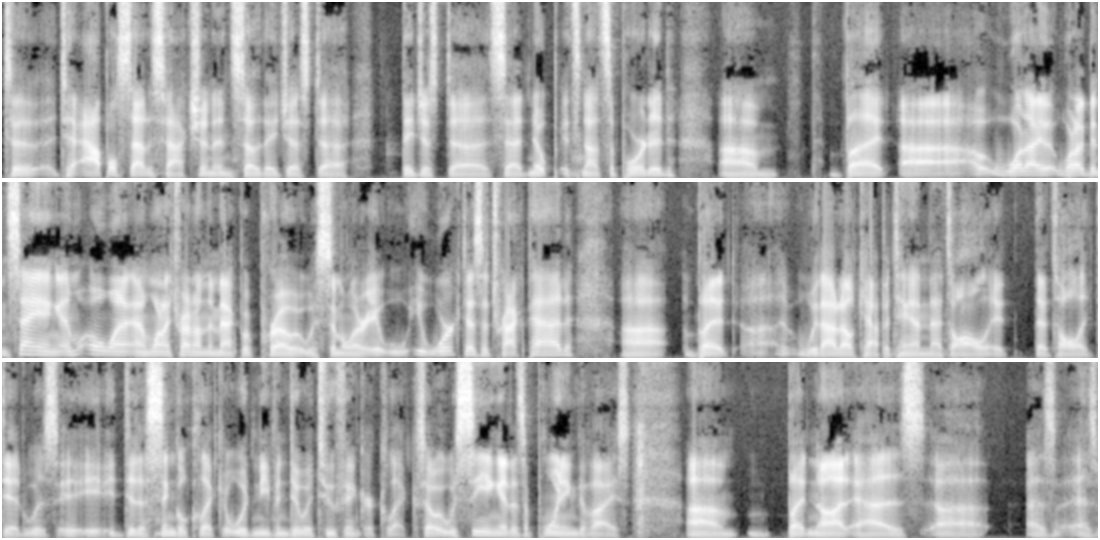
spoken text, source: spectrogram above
to to Apple satisfaction, and so they just uh, they just uh, said nope, it's not supported. Um, but uh, what I what I've been saying, and oh, when, and when I tried on the MacBook Pro, it was similar. It it worked as a trackpad, uh, but uh, without El Capitan, that's all it that's all it did was it, it did a single click. It wouldn't even do a two finger click. So it was seeing it as a pointing device, um, but not as uh, as as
